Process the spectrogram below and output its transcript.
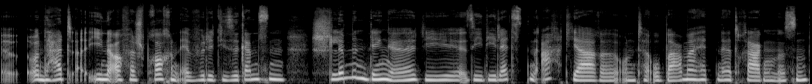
äh, und hat ihnen auch versprochen, er würde diese ganzen schlimmen Dinge, die sie die letzten acht Jahre unter Obama hätten ertragen müssen,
